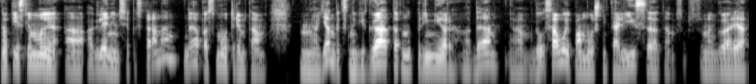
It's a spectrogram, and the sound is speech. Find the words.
Вот если мы а, оглянемся по сторонам, да, посмотрим там Яндекс Навигатор, например, а, да, а, голосовой помощник Алиса, там, собственно говоря,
